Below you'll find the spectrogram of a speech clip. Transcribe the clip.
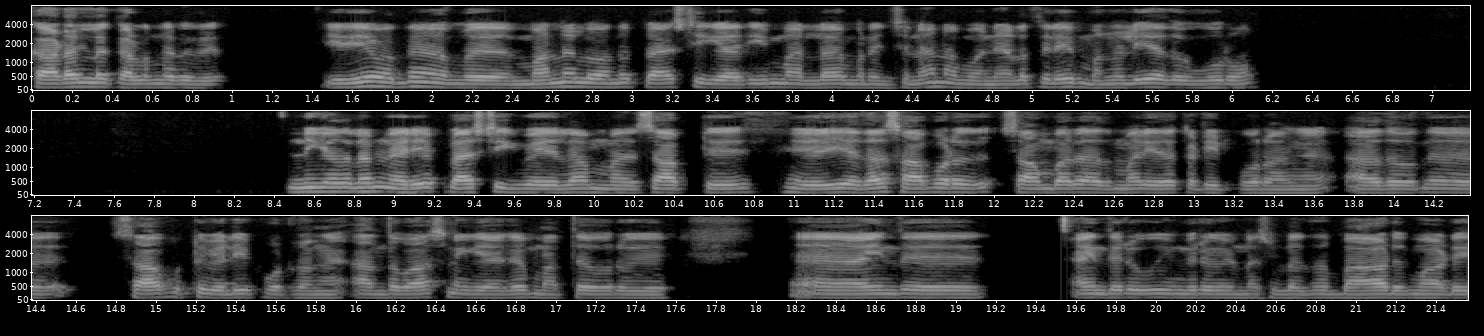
கடலில் கலந்துருது. இதே வந்து நம்ம மண்ணில் வந்து பிளாஸ்டிக் அதிகமாக இல்லாமல் இருந்துச்சுன்னா நம்ம நிலத்திலேயே மண்ணிலேயே அது ஊறும். இன்னைக்கு அதெல்லாம் நிறைய பிளாஸ்டிக் எல்லாம் சாப்பிட்டு வெளியே ஏதாவது சாப்பாடு சாம்பார் அது மாதிரி ஏதாவது கட்டிட்டு போறாங்க. அதை வந்து சாப்பிட்டு வெளியே போட்டுருவாங்க. அந்த வாசனைக்காக மற்ற ஒரு ஐந்து ஐந்தறிவு மிருகம் என்ன சொல்றது ஆடு மாடு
